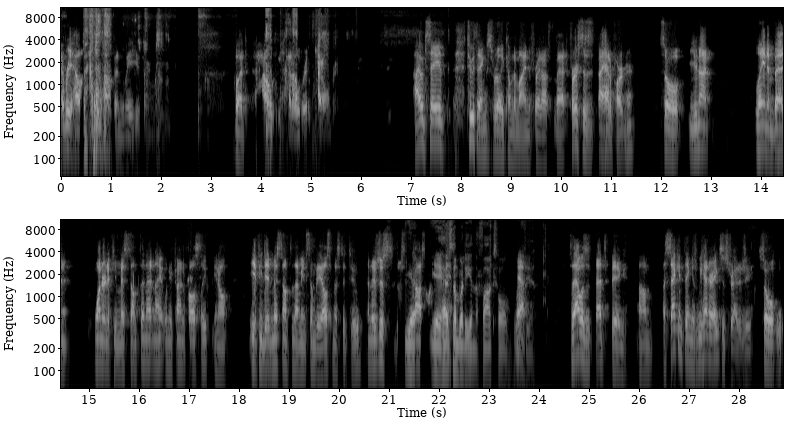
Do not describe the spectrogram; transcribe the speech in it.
Every house goes up in waves, but how we got over it. I would say two things really come to mind right off the bat. First is I had a partner, so you're not laying in bed wondering if you missed something at night when you're trying to fall asleep. You know, if you did miss something, that means somebody else missed it too. And there's just there's Yeah. Yeah, he had somebody in the foxhole with Yeah. you. so that was that's big. Um, a second thing is we had our exit strategy. So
